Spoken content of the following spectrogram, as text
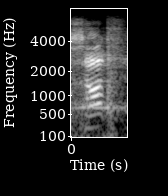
Go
